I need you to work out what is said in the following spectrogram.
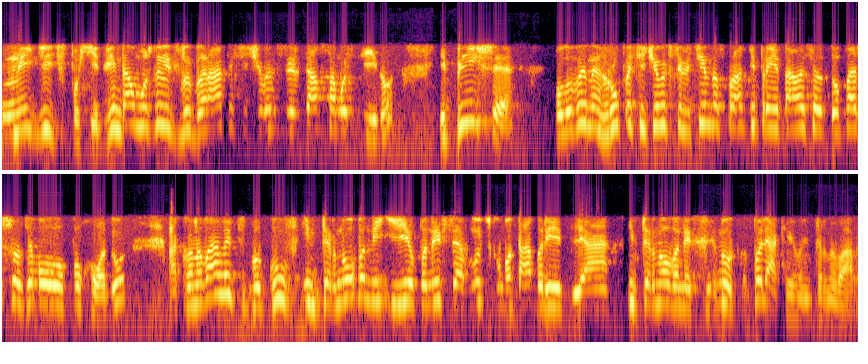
не йдіть в похід. Він дав можливість вибирати січовим стрільцям самостійно і більше. Половина групи січових стрільців насправді приєдналися до першого зимового походу. А Коновалець був інтернований і опинився в луцькому таборі для інтернованих. Ну поляки його інтернували.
